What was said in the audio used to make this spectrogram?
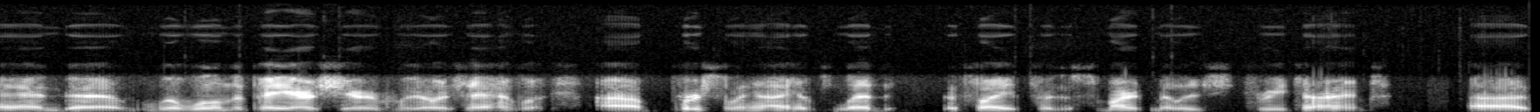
And uh, we're willing to pay our share. We always have. Uh, personally, I have led the fight for the smart millage three times. Uh,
